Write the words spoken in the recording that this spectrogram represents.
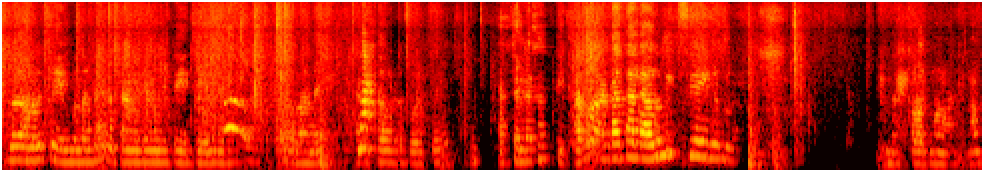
ഇത് നമ്മൾ ചെയ്യുമ്പോൾ കിട്ടാൻ വേണ്ടി വേണ്ടി അതാണ് അടുത്തോട്ട് പോയിട്ട് അച്ഛന്റെ കത്തി. അത് വേണ്ടാത്തല്ല അത് മിക്സ് ചെയ്തിരുന്നു ഇതൊക്കെ മാറ്റണം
